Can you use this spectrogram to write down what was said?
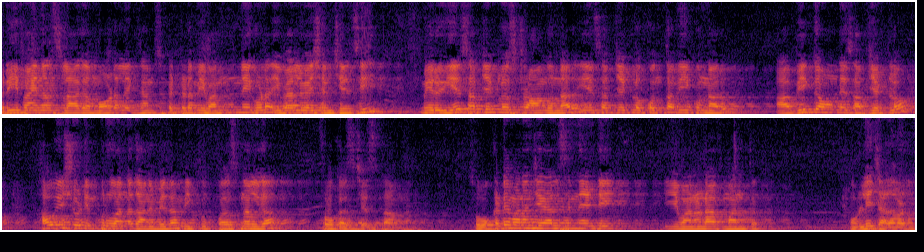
ప్రీ ఫైనల్స్ లాగా మోడల్ ఎగ్జామ్స్ పెట్టడం ఇవన్నీ కూడా ఇవాల్యుయేషన్ చేసి మీరు ఏ సబ్జెక్ట్లో స్ట్రాంగ్ ఉన్నారు ఏ సబ్జెక్ట్లో కొంత వీక్ ఉన్నారు ఆ వీక్గా ఉండే సబ్జెక్ట్లో హౌ యూ షుడ్ ఇంప్రూవ్ అన్న దాని మీద మీకు పర్సనల్గా ఫోకస్ చేస్తా ఉన్నారు సో ఒకటే మనం చేయాల్సిందేంటి ఈ one and half month only చదవడం.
